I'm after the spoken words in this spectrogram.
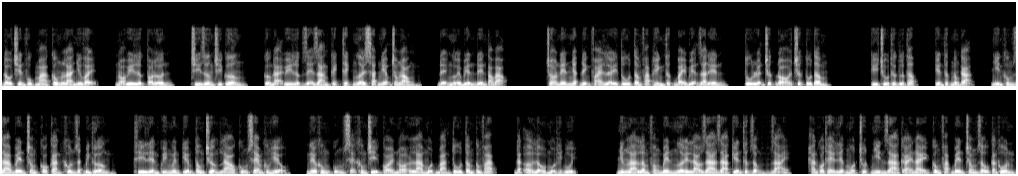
Đấu chiến phục ma công là như vậy, nó uy lực to lớn, trí dương trí cương, cường đại uy lực dễ dàng kích thích người sát nghiệm trong lòng, để người biến đến táo bạo. Cho nên nhất định phải lấy tu tâm pháp hình thức bày biện ra đến, tu luyện trước đó trước tu tâm. Ký chủ thực lực thấp, kiến thức nông cạn, nhìn không ra bên trong có cản khôn rất bình thường, thì liền quy nguyên kiếm tông trưởng lão cũng xem không hiểu, nếu không cũng sẽ không chỉ coi nó là một bản tu tâm công pháp, đặt ở lầu một hít bụi. Nhưng là lâm phong bên người lao ra ra kiến thức rộng rãi, hắn có thể liếc một chút nhìn ra cái này công pháp bên trong dấu càn khôn,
